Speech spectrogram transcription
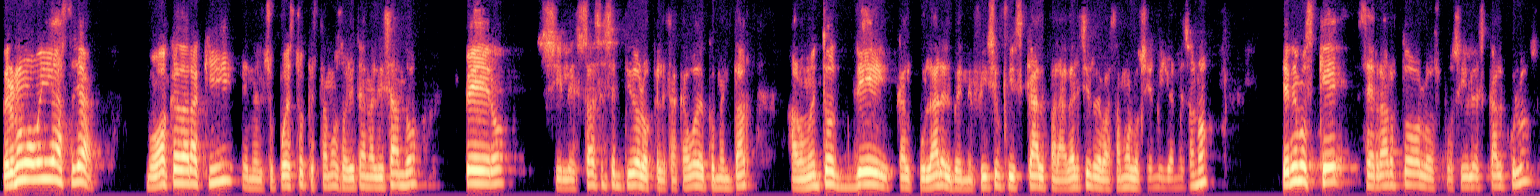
Pero no me voy hasta allá. Me voy a quedar aquí en el supuesto que estamos ahorita analizando, pero si les hace sentido lo que les acabo de comentar, al momento de calcular el beneficio fiscal para ver si rebasamos los 100 millones o no, tenemos que cerrar todos los posibles cálculos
